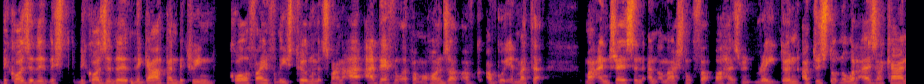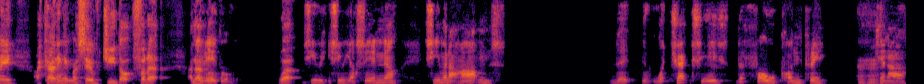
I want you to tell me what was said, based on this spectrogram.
because of the this, because of the, the gap in between qualifying for these tournaments, man, I, I definitely put my hands up. I've, I've got to admit it. My interest in international football has went right down. I just don't know what it is. I can't I can't Yeah, get myself G'd up for it. And I don't what see what see what you're saying now. See when it happens, the, the what Chick says, the full country Mhm. kind of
